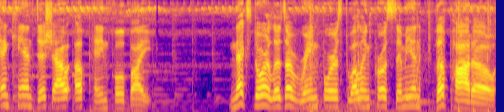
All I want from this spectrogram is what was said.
and can dish out a painful bite. Next door lives a rainforest dwelling prosimian, the Potto.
